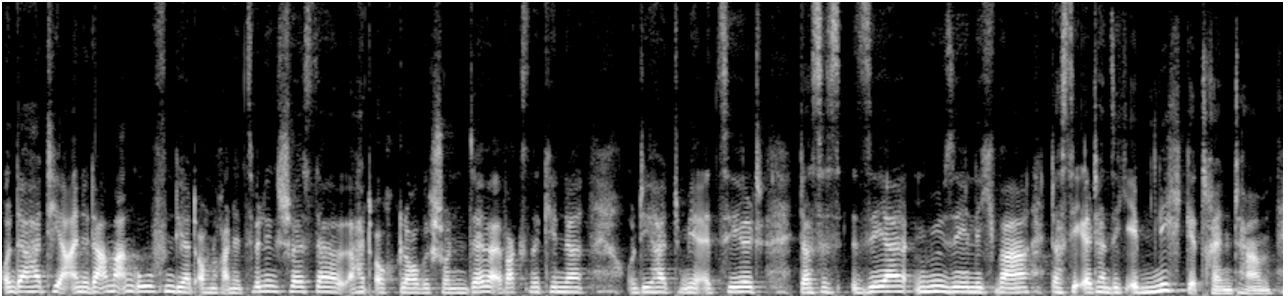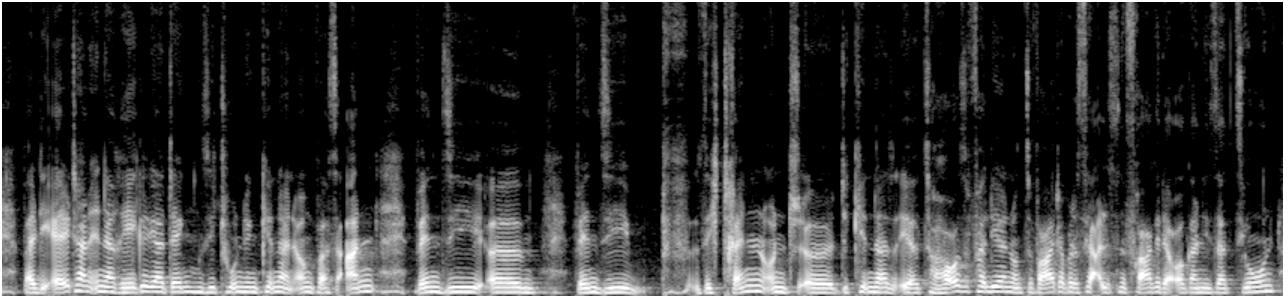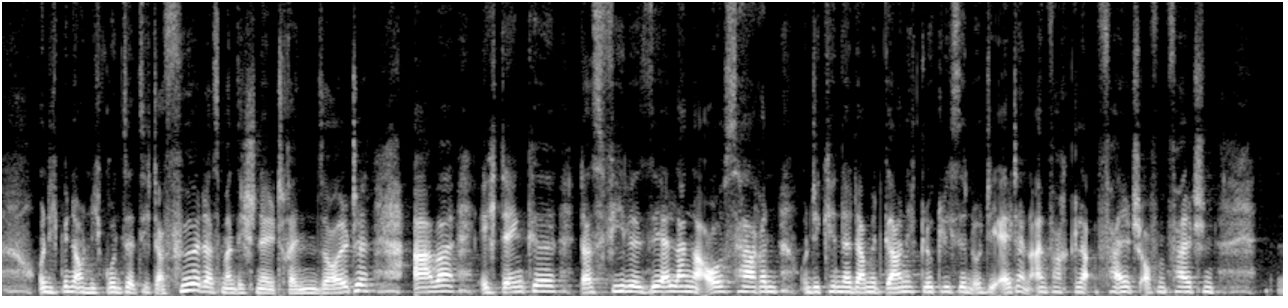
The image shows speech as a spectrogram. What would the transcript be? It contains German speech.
Und da hat hier eine Dame angerufen, die hat auch noch eine Zwillingsschwester, hat auch, glaube ich, schon selber erwachsene Kinder. Und die hat mir erzählt, dass es sehr mühselig war, dass die Eltern sich eben nicht getrennt haben. Weil die Eltern in der Regel ja denken, sie tun den Kindern irgendwas an, wenn sie, äh, wenn sie sich trennen und äh, die Kinder ihr Zuhause verlieren und so weiter. Aber das ist ja alles eine Frage der Organisation. Und ich bin auch nicht grundsätzlich dafür, dass man sich schnell trennen sollte. Aber ich denke, dass viele sehr lange ausharren und die Kinder damit gar nicht glücklich sind und die Eltern einfach falsch auf dem falschen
